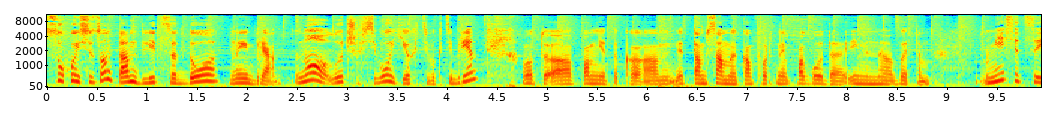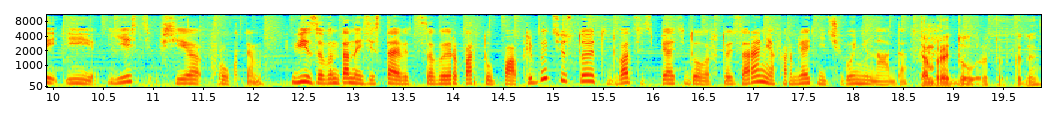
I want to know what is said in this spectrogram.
сухой сезон там длится до ноября, но лучше всего ехать в октябре. Вот а, по мне так а, там самая комфортная погода именно в этом месяце и есть все фрукты. Виза в Индонезии ставится в аэропорту по прибытию, стоит 25 долларов, то есть заранее оформлять ничего не надо. Там брать доллары только, да?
